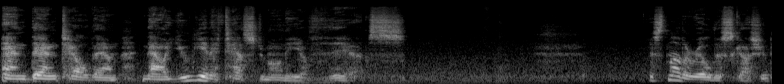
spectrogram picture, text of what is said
and then tell them, now you get a testimony of this. It's not a real discussion.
